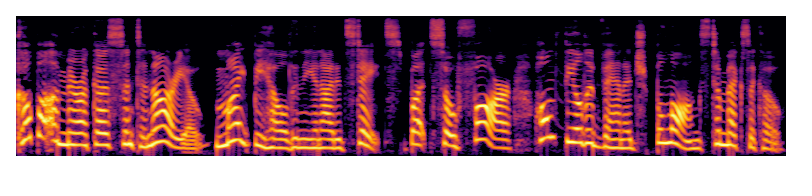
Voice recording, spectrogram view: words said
Copa America Centenario might be held in the United States, but so far, home field advantage belongs to Mexico.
